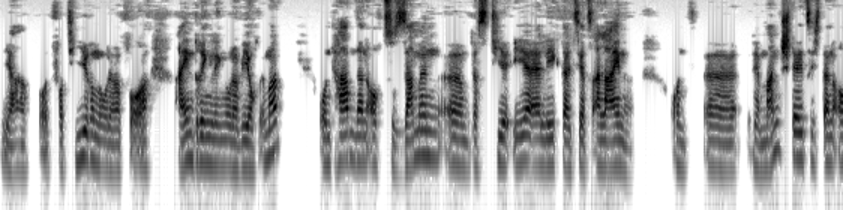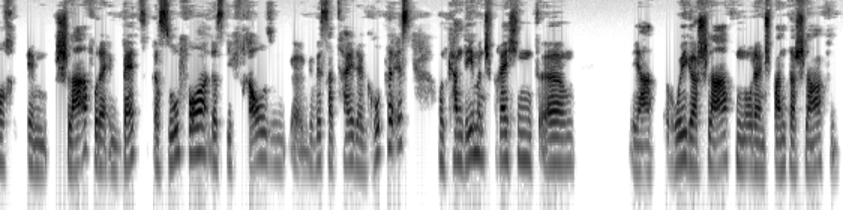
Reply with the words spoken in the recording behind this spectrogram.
ja vor, vor Tieren oder vor Eindringlingen oder wie auch immer und haben dann auch zusammen äh, das Tier eher erlegt als jetzt alleine. Und äh, der Mann stellt sich dann auch im Schlaf oder im Bett das so vor, dass die Frau so ein äh, gewisser Teil der Gruppe ist und kann dementsprechend ähm, ja ruhiger schlafen oder entspannter schlafen.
